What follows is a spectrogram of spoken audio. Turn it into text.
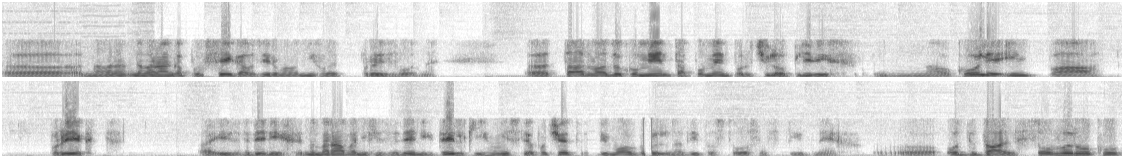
uh, nameravanga posega oziroma njihove proizvodne. Uh, ta dva dokumenta pomeni poročilo o vplivih na okolje in pa projekt uh, izvedenih, nameravanih izvedenih del, ki jih mislijo početi, bi mogli narediti v 180 dneh. Uh, oddali so v roku,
